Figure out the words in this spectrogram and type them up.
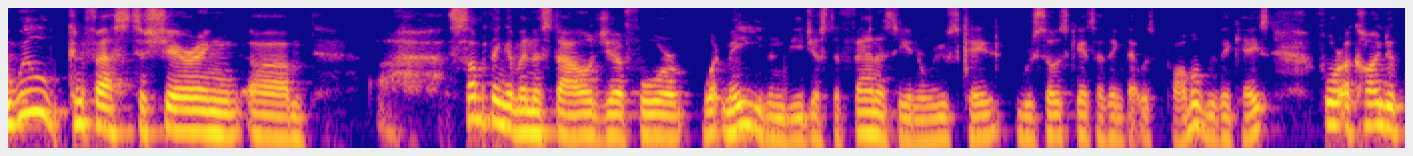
will confess to sharing. Um, uh, something of a nostalgia for what may even be just a fantasy in Rousseau's case. I think that was probably the case for a kind of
